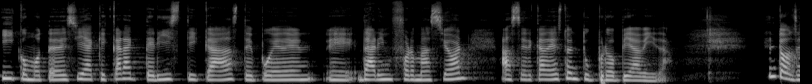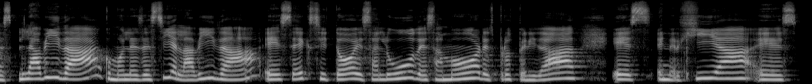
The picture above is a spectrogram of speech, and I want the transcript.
y, como te decía, qué características te pueden eh, dar información acerca de esto en tu propia vida. Entonces, la vida, como les decía, la vida es éxito, es salud, es amor, es prosperidad, es energía, es,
